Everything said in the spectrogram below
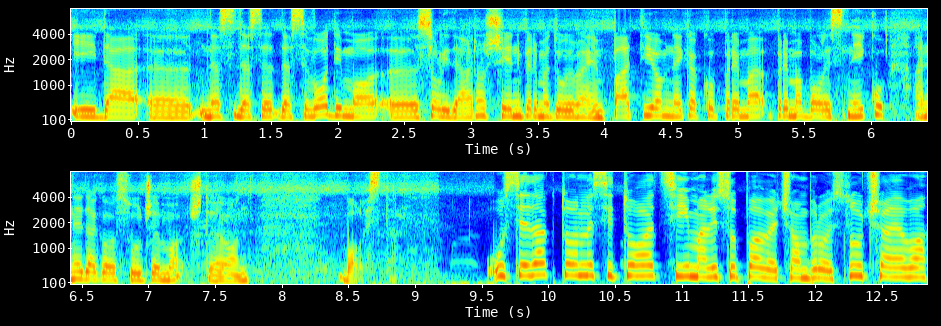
i da, e, da, se, vodimo e, solidarnošću jednim prema drugima, empatijom nekako prema, prema bolesniku, a ne da ga osuđujemo što je on bolestan. Uslijed aktualne situacije imali su povećan broj slučajeva,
